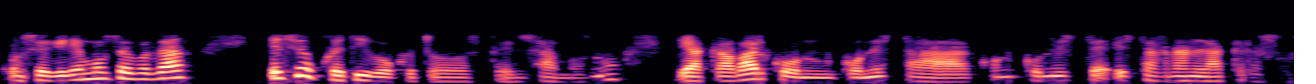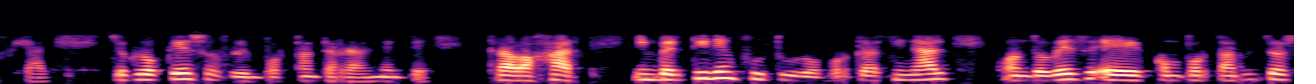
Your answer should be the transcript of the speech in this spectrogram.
conseguiremos de verdad ese objetivo que todos pensamos, ¿no? De acabar con, con esta, con, con este, esta gran lacra social. Yo creo que eso es lo importante realmente, trabajar, invertir en futuro, porque al final cuando ves eh, comportamientos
